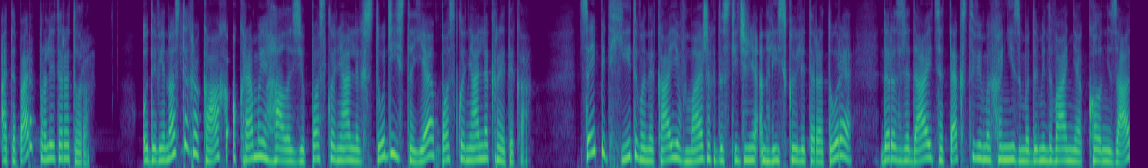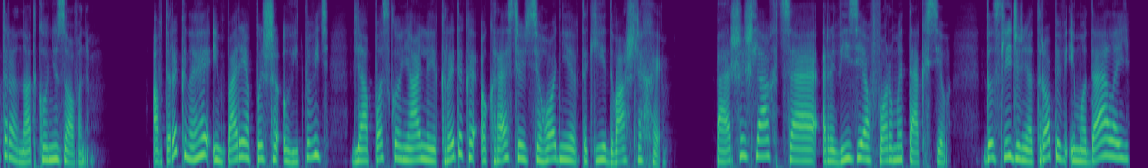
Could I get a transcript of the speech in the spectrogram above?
А тепер про літературу. У 90-х роках окремою галузю постколоніальних студій стає постколоніальна критика. Цей підхід виникає в межах дослідження англійської літератури, де розглядаються текстові механізми домінування колонізатора над колонізованим. Автори книги Імперія пише у відповідь для постколоніальної критики окреслюють сьогодні такі два шляхи. Перший шлях це ревізія форми текстів, дослідження тропів і моделей,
